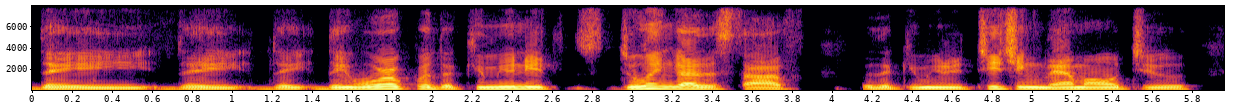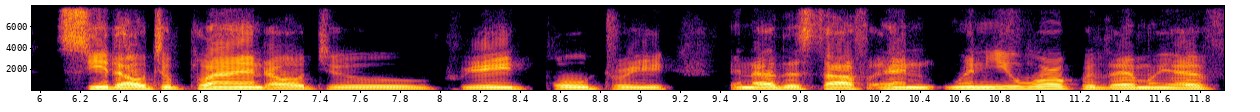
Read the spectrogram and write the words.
They they they they work with the communities, doing other stuff with the community, teaching them how to seed, how to plant, how to create poultry and other stuff. And when you work with them, we have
